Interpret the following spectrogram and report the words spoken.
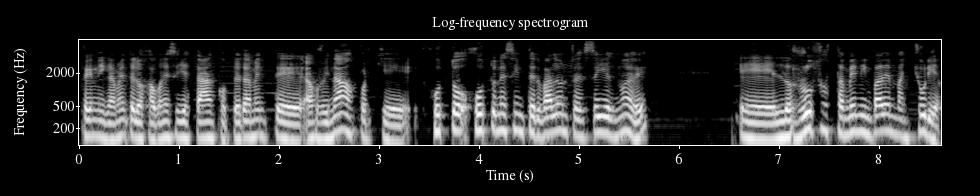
técnicamente los japoneses ya estaban completamente arruinados, porque justo, justo en ese intervalo entre el 6 y el 9, eh, los rusos también invaden Manchuria.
